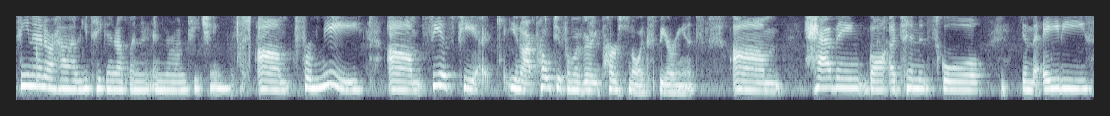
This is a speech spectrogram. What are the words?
seen it or how have you taken it up in, in your own teaching? Um, for me, um, CSP, you know, I approach it from a very personal experience. Um, having gone attended school in the 80s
